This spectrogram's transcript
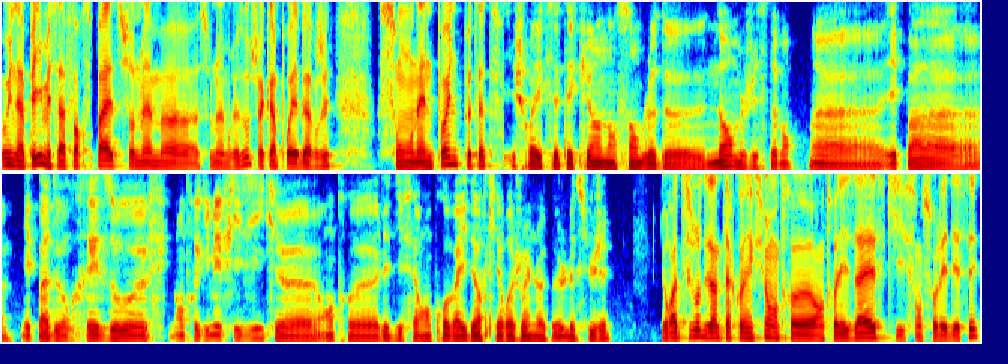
Oui, une API, mais ça force pas à être sur le même, euh, sur le même réseau. Chacun pourrait héberger son endpoint, peut-être. Je croyais que c'était qu'un ensemble de normes, justement, euh, et, pas, euh, et pas de réseau, entre guillemets, physique entre les différents providers qui rejoignent le sujet il y aura toujours des interconnexions entre, entre les AS qui sont sur les DC,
